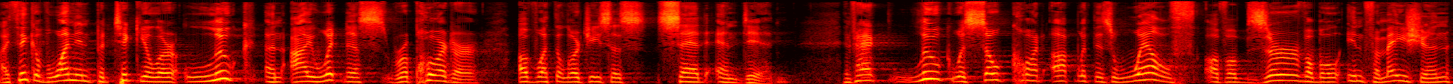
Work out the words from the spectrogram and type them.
I think of one in particular, Luke, an eyewitness reporter of what the Lord Jesus said and did. In fact, Luke was so caught up with this wealth of observable information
